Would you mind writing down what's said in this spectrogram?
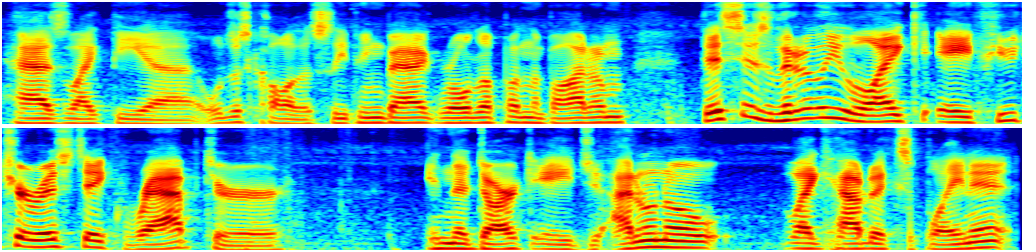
has, like, the... Uh, we'll just call it a sleeping bag rolled up on the bottom. This is literally like a futuristic Raptor in the Dark Age. I don't know like how to explain it,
